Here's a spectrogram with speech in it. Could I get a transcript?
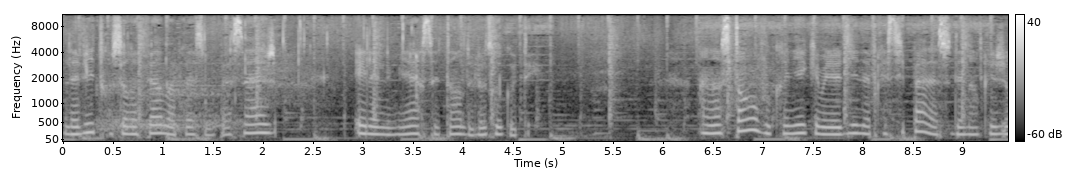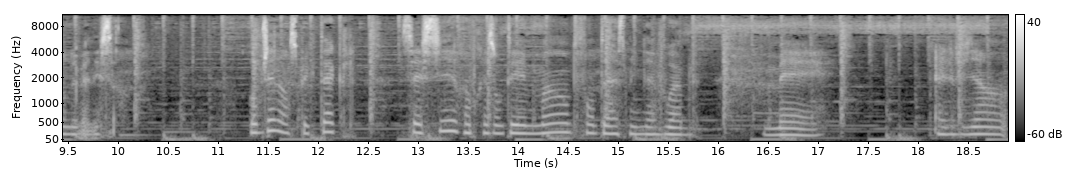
La vitre se referme après son passage et la lumière s'éteint de l'autre côté. Un instant, vous craignez que Mélodie n'apprécie pas la soudaine intrusion de Vanessa. Objet d'un spectacle, celle-ci représentait maintes fantasmes inavouables, mais elle vient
